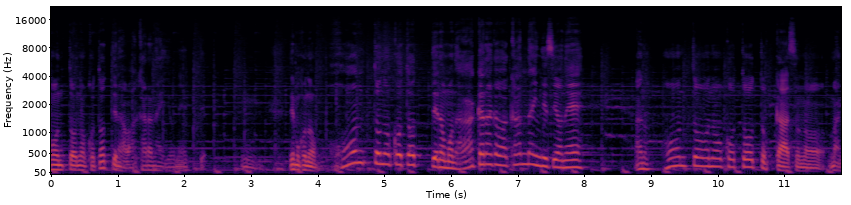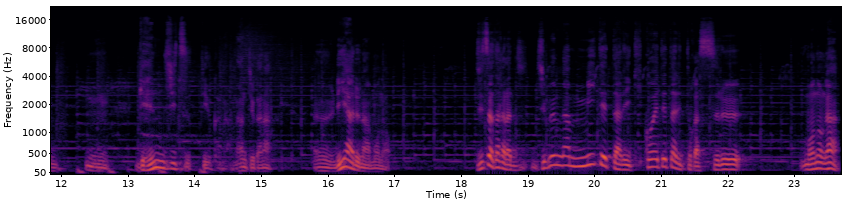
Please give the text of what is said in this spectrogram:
本当のことってのはわからないよねって、うん、でもこの本当のことってのもなかなかわかんないんですよね。あの本当のこととかそのまあ、うん、現実っていうかななんていうかな、うん、リアルなもの。実はだから自分が見てたり聞こえてたりとかするものが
